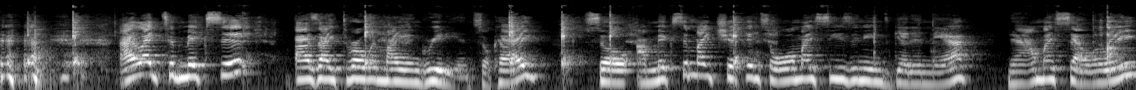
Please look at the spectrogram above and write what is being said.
I like to mix it as I throw in my ingredients, okay? So I'm mixing my chicken so all my seasonings get in there. Now my celery,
